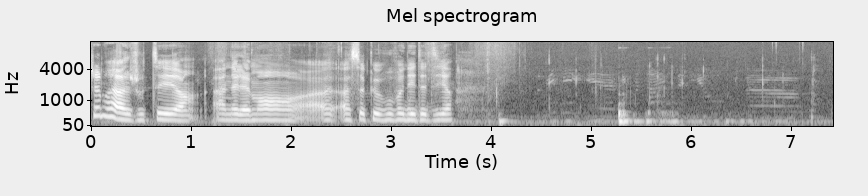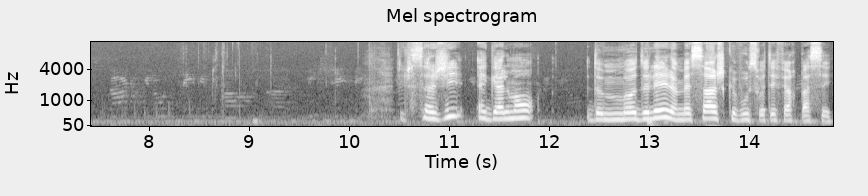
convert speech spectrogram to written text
J'aimerais ajouter un, élément à, ce que vous venez de dire. Il s'agit également de modeler le message que vous souhaitez faire passer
